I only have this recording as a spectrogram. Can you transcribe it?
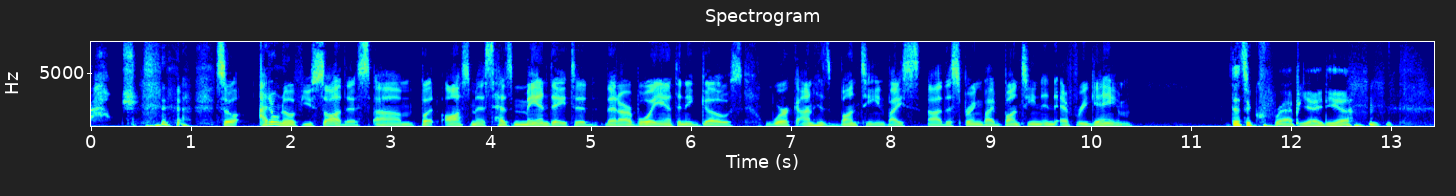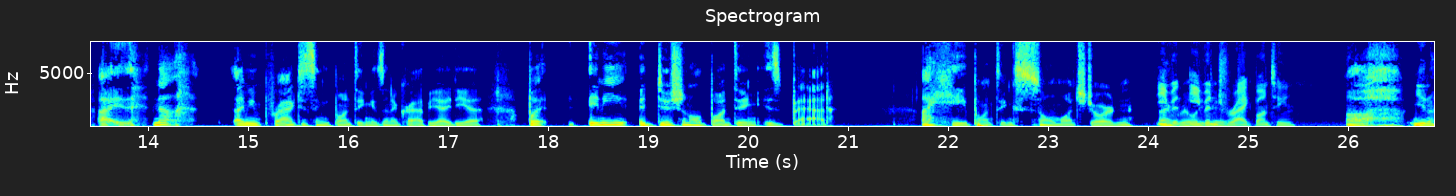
Ouch. So I don't know if you saw this, um, but Ausmus has mandated that our boy Anthony Gose work on his bunting by uh, the spring by bunting in every game. That's a crappy idea. I no, I mean practicing bunting isn't a crappy idea, but any additional bunting is bad. I hate bunting so much, Jordan. Even really even do. drag bunting. Oh, you know,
